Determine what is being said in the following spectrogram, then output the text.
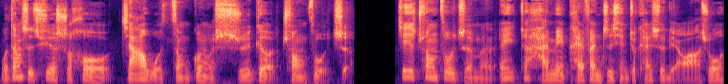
我当时去的时候，加我总共有十个创作者。这些创作者们，哎，这还没开饭之前就开始聊啊，说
